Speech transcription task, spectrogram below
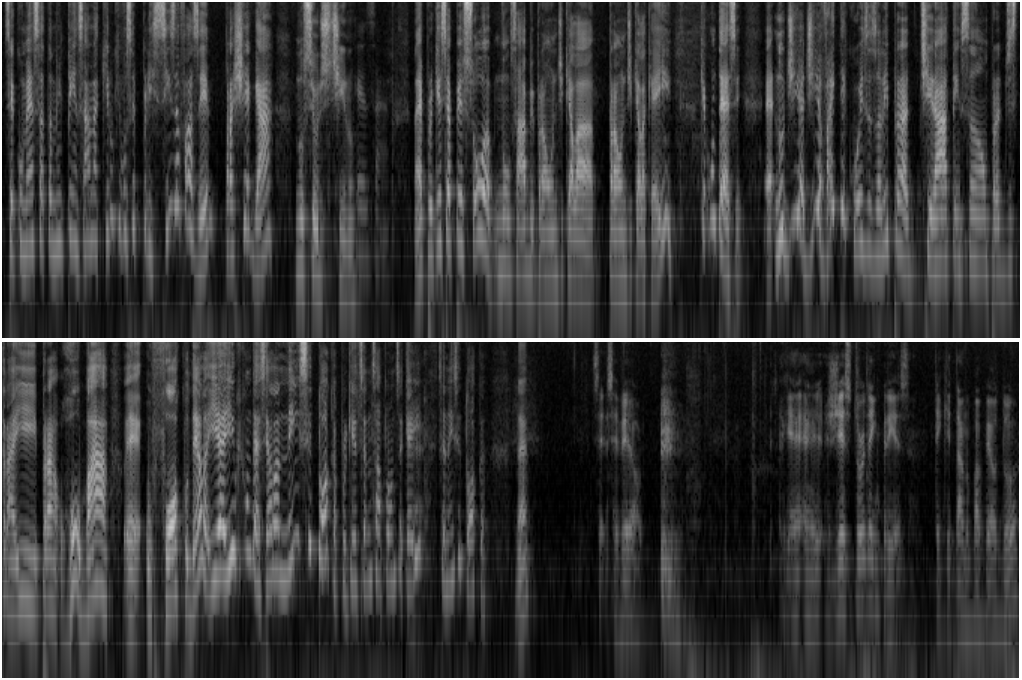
você começa a também pensar naquilo que você precisa fazer para chegar no seu destino. Exato. Né? Porque se a pessoa não sabe para onde que ela para onde que ela quer ir, o que acontece? É, no dia a dia vai ter coisas ali para tirar a atenção, para distrair, para roubar é, o foco dela. E aí o que acontece? Ela nem se toca, porque você não sabe para onde você quer ir, você nem se toca, né? Você vê, ó, é, é gestor da empresa tem que estar no papel do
